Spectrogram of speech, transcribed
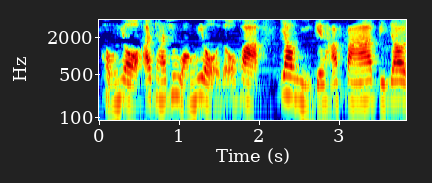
朋友，而且还是网友的话，要你给他发比较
